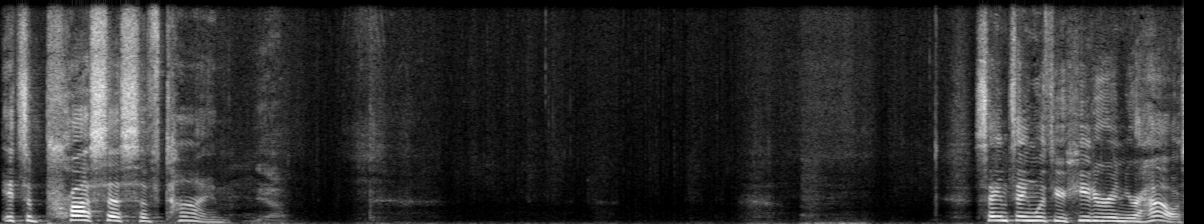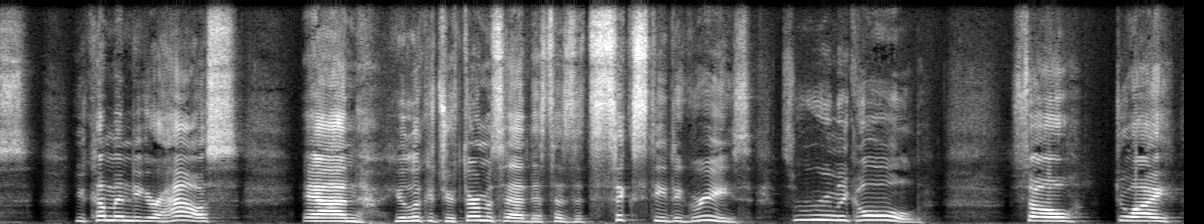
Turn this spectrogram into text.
it's a process of time. Same thing with your heater in your house. You come into your house and you look at your thermostat and it says it's 60 degrees. It's really cold. So, do I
